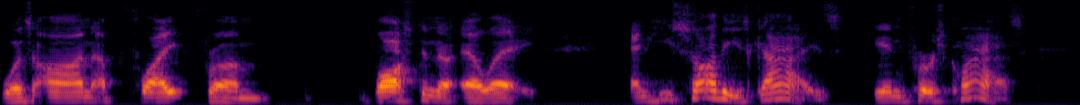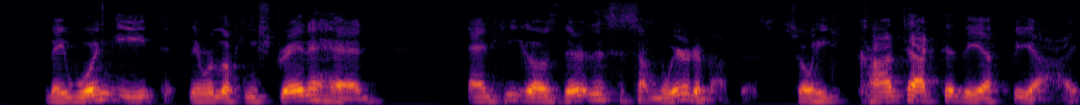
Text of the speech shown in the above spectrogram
was on a flight from Boston to LA and he saw these guys in first class. They wouldn't eat, they were looking straight ahead and he goes there this is something weird about this so he contacted the fbi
